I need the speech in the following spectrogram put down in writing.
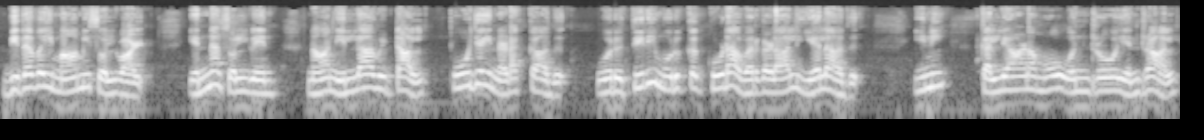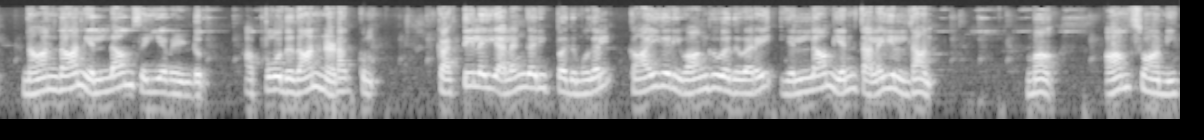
விதவை மாமி சொல்வாள் என்ன சொல்வேன்? நான் இல்லாவிட்டால் பூஜை நடக்காது. ஒரு திரி முறுக்கக்கூட அவர்களால் இயலாது. இனி கல்யாணமோ ஒன்றோ என்றால் நான் தான் எல்லாம் செய்ய வேண்டும். அப்போதுதான் நடக்கும். கட்டிலை அலங்கரிப்பது முதல் காய்கறி வாங்குவது வரை எல்லாம் என் தலையில்தான். மா ஆம் சுவாமி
